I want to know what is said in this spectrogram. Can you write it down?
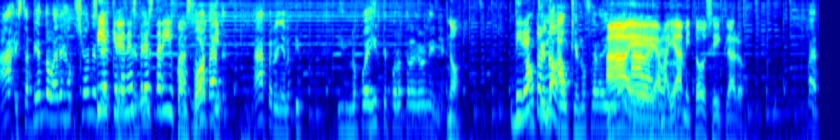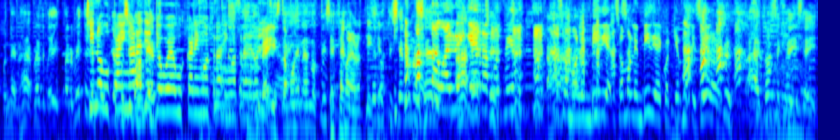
Ah, estás viendo varias opciones. Sí, de- es que de- tenés de- tres tarifas. No, Confort y-. Ah, pero y, y- y no puedes irte por otra aerolínea. No. Directo aunque no. aunque no fuera de Ah. Ah, eh, a Miami, todo, sí, claro. Vaya, poner. ajá, espérate, eh, mientras Chino busca en pusimos a Arajet, ver. yo voy a buscar en otra, en otra Mira, y aerolínea. estamos en las noticias. Estamos en las noticias. noticiero no sé. Juan Luis Ah, Guerra, por cierto. Somos la envidia, somos la envidia de cualquier noticiero. Ah, entonces, ¿qué dice ahí?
